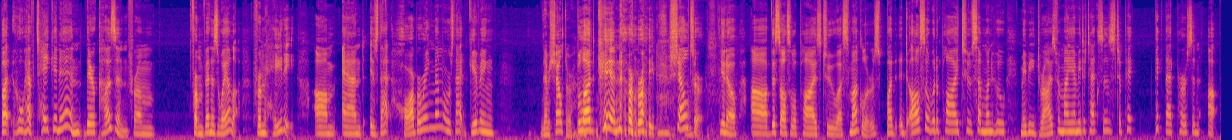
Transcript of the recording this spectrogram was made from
but who have taken in their cousin from from Venezuela, from Haiti. Um, and is that harboring them or is that giving them shelter? Blood kin, right? Shelter. You know, uh, this also applies to uh, smugglers, but it also would apply to someone who maybe drives from Miami to Texas to pick pick that person up.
